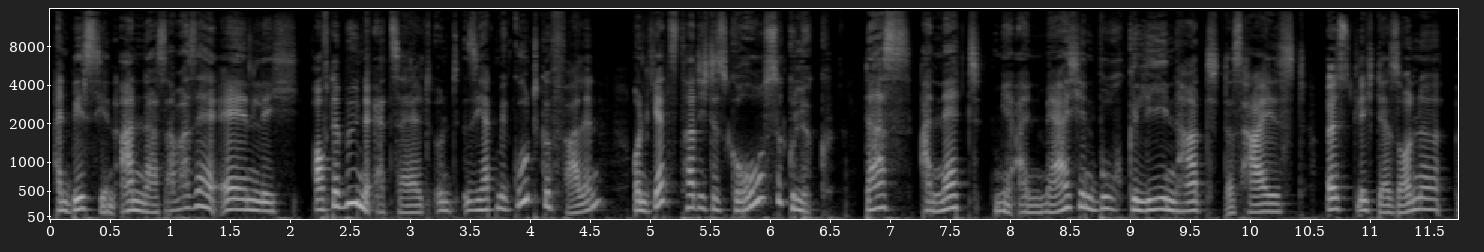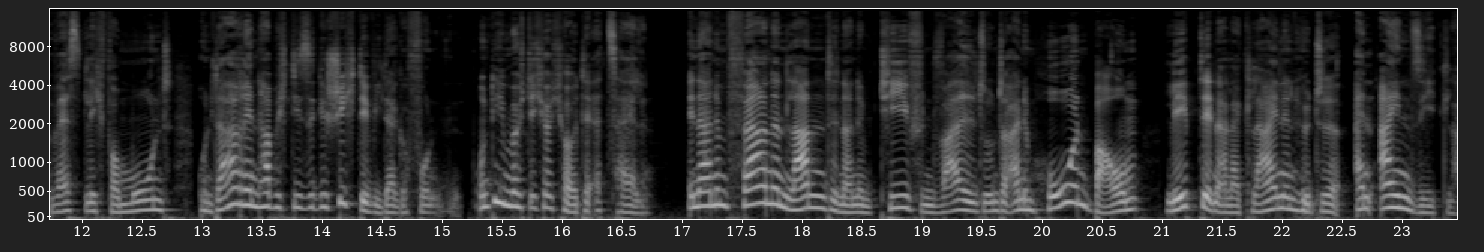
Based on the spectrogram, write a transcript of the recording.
ein bisschen anders, aber sehr ähnlich auf der Bühne erzählt. Und sie hat mir gut gefallen. Und jetzt hatte ich das große Glück, dass Annette mir ein Märchenbuch geliehen hat, das heißt Östlich der Sonne, westlich vom Mond, und darin habe ich diese Geschichte wiedergefunden, und die möchte ich euch heute erzählen. In einem fernen Land, in einem tiefen Wald, unter einem hohen Baum, lebte in einer kleinen Hütte ein Einsiedler.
